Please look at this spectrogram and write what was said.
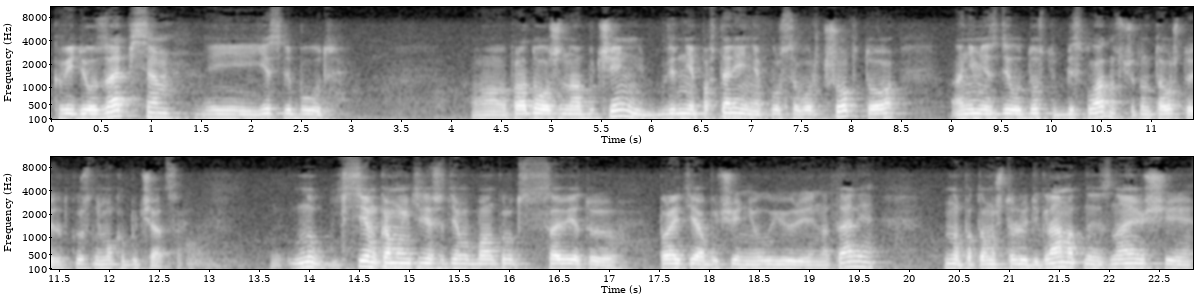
к видеозаписям. И если будет а, продолжено обучение, вернее повторение курса воркшоп, то они мне сделают доступ бесплатно с учетом того, что этот курс не мог обучаться. Ну, всем, кому интересна тема банкротства, советую пройти обучение у Юрия и Натальи. Ну, потому что люди грамотные, знающие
